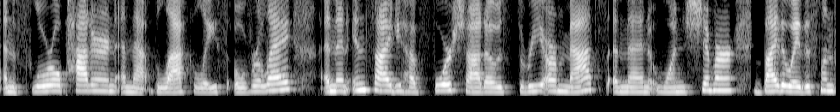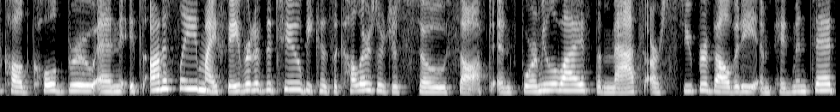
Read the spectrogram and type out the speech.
and the floral pattern and that black lace overlay. And then inside you have four shadows, three are mattes and then one shimmer. By the way, this one's called Cold Brew and it's honestly my favorite of the two because the colors are just so soft. And formula wise, the mattes are super velvety and pigmented,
